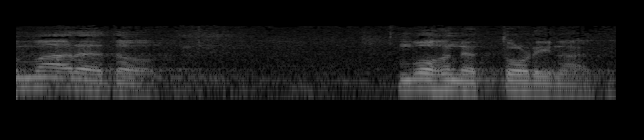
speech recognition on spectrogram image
મારે તો મોહને તોડી નાખે.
